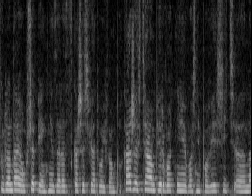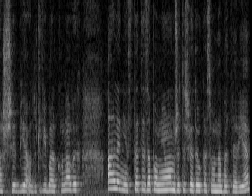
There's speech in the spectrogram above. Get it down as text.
Wyglądają przepięknie, zaraz zgaszę światło i Wam pokażę. Chciałam pierwotnie je właśnie powiesić e, na szybie od drzwi balkonowych, ale niestety zapomniałam, że te światełka są na baterię.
